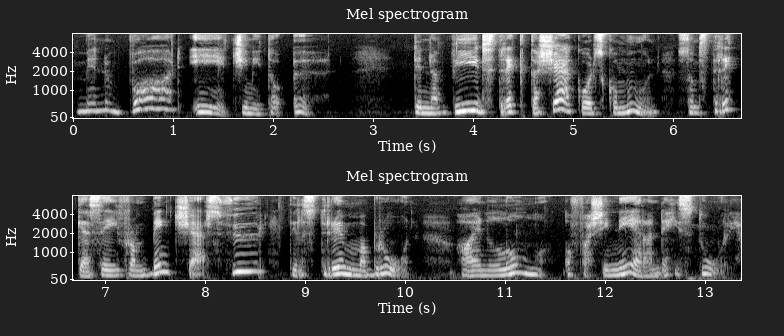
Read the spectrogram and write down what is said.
Men vad är Kimitoön? Denna vidsträckta skärgårdskommun som sträcker sig från Bengtskärs fyr till Strömmabron har en lång och fascinerande historia.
